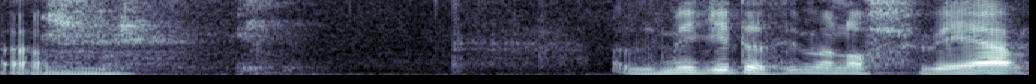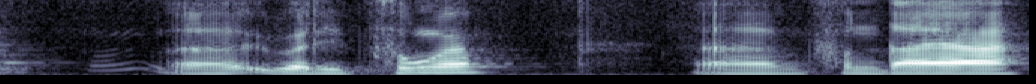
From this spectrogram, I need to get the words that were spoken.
Ähm, also mir geht das immer noch schwer äh, über die Zunge. Äh, von daher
